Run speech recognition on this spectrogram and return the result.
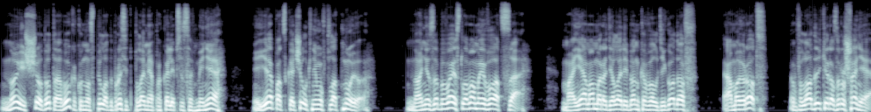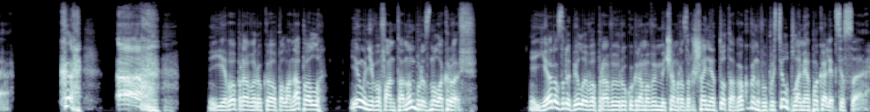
Но еще до того, как он успел отбросить пламя апокалипсиса в меня, я подскочил к нему вплотную. Но не забывай слова моего отца. Моя мама родила ребенка Валдигодов, а мой род — владыки разрушения. К... А! Его правая рука упала на пол, и у него фонтаном брызнула кровь. Я разрубил его правую руку громовым мечом разрушения до того, как он выпустил пламя апокалипсиса.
